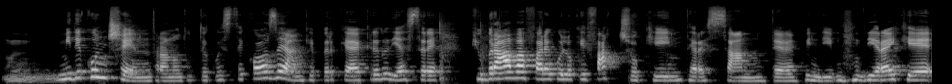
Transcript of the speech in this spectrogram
mh, mm, mi deconcentrano tutte queste cose anche perché credo di essere più brava a fare quello che faccio che interessante, quindi direi che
